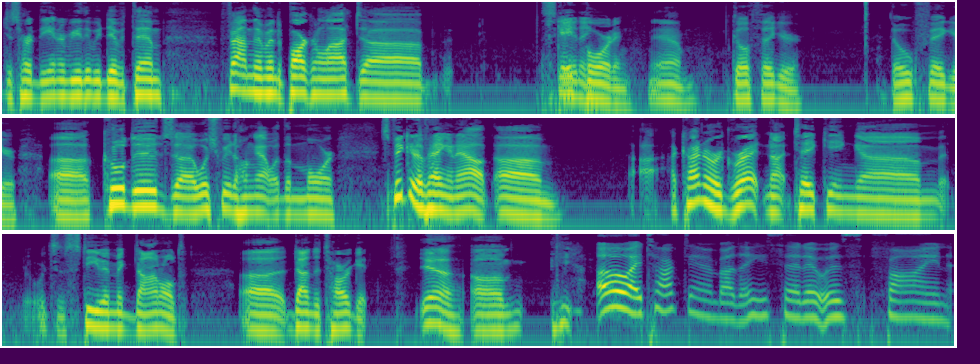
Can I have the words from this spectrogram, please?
just heard the interview that we did with them. Found them in the parking lot. Uh, Skating. skateboarding. Yeah. Go figure. Go figure. Uh, cool dudes. I uh, wish we'd hung out with them more. Speaking of hanging out, um, I, I kind of regret not taking, um, which is Steven McDonald, uh, down to Target. Yeah. Um. He. Oh, I talked to him about that. He said it was fine,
